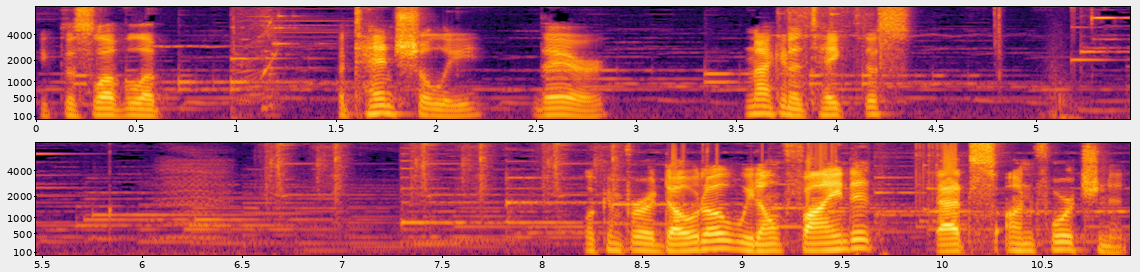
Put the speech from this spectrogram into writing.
Take this level up, potentially, there. I'm not gonna take this. Looking for a dodo, we don't find it. That's unfortunate.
